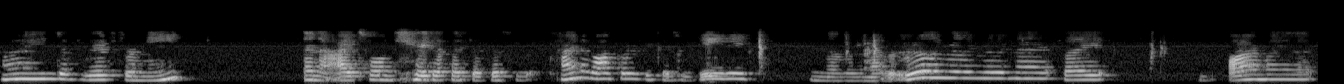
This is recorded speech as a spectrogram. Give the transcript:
kind of weird for me. And I told him up, I said, this is kind of awkward because we dated. and know, we never really, really, really met, but you are my ex.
